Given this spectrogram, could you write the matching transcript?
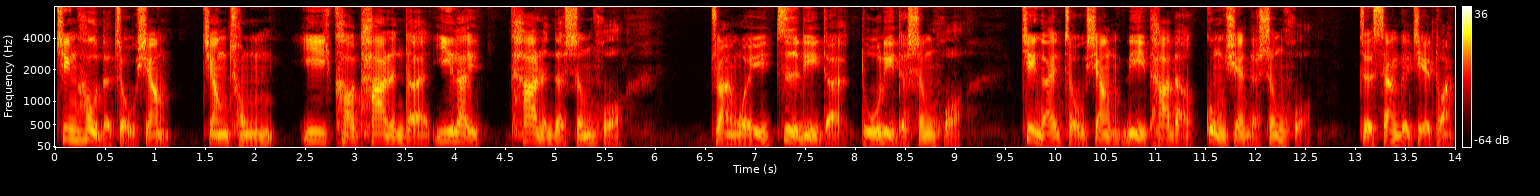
今后的走向将从依靠他人的依赖他人的生活，转为自立的独立的生活，进而走向利他的贡献的生活。这三个阶段，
